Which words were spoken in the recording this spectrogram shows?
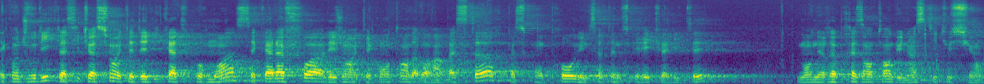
et quand je vous dis que la situation était délicate pour moi, c'est qu'à la fois les gens étaient contents d'avoir un pasteur, parce qu'on prône une certaine spiritualité, mais on est représentant d'une institution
